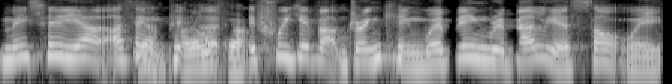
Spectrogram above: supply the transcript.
Me too. Yeah, I think and I uh, if we give up drinking, we're being rebellious, aren't we?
